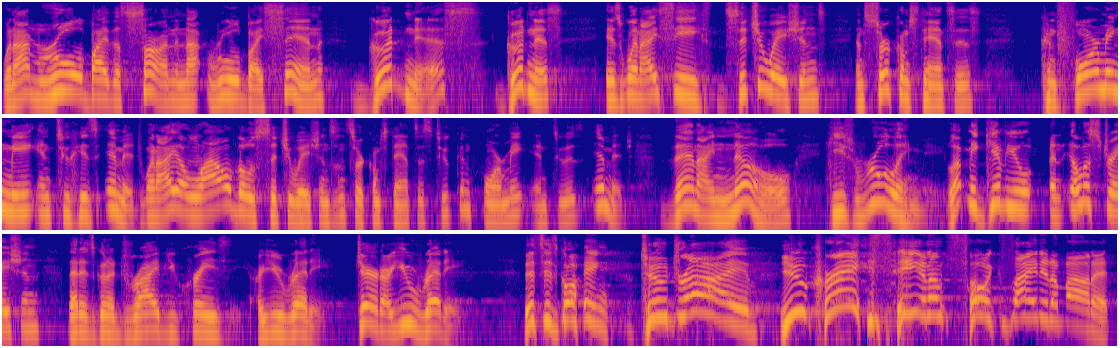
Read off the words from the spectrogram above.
when I'm ruled by the Son and not ruled by sin, goodness, goodness is when I see situations and circumstances conforming me into his image, when I allow those situations and circumstances to conform me into his image, then I know he's ruling me. Let me give you an illustration that is going to drive you crazy. Are you ready? Jared, are you ready? This is going to drive you crazy, and I'm so excited about it.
